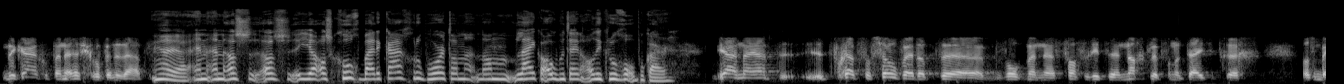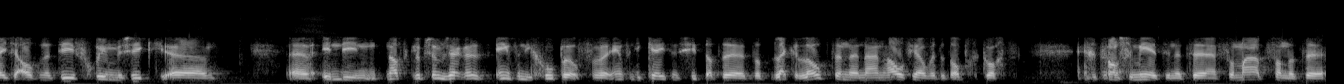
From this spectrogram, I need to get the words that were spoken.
De K-groep en de S-groep inderdaad. Ja, ja. En, en als, als je als kroeg bij de K-groep hoort, dan, dan lijken ook meteen al die kroegen op elkaar. Ja, nou ja, het, het gaat zelfs zover dat bijvoorbeeld mijn favoriete nachtclub van een tijdje terug was een beetje alternatief, goede muziek. eh eh, in die nachtclub, zullen we zeggen, een van die groepen of eh, een van die ketens ziet dat, eh, dat lekker loopt en na een half jaar wordt het opgekocht en getransformeerd in het formaat van, het,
